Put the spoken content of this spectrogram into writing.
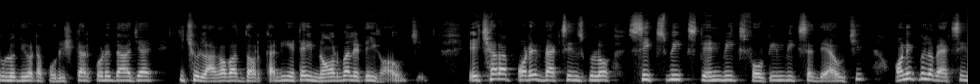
তুলো দিয়ে ওটা পরিষ্কার করে দেওয়া যায়, কিছু লাগাবার দরকার নেই, এটাই নর্মাল এটাই হওয়া উচিত। এছাড়া পরের ভ্যাকসিনসগুলো six weeks ten weeks fourteen উইকসে দেওয়া উচিত। অনেকগুলো ভ্যাকসিন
